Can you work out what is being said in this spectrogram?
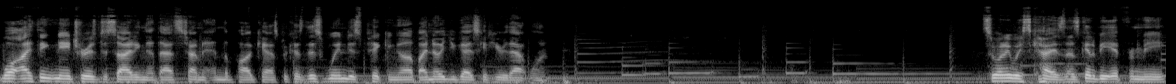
Well, I think nature is deciding that that's time to end the podcast because this wind is picking up. I know you guys could hear that one. So, anyways, guys, that's going to be it for me.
